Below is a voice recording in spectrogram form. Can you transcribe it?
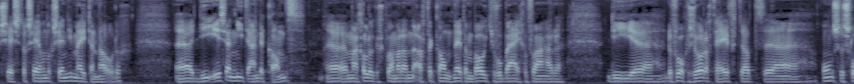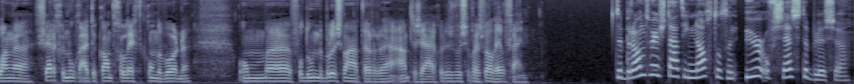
60, 70 centimeter nodig. Uh, die is er niet aan de kant. Uh, maar gelukkig kwam er aan de achterkant net een bootje voorbij gevaren... die uh, ervoor gezorgd heeft dat onze slangen ver genoeg uit de kant gelegd konden worden om voldoende bluswater aan te zuigen. Dus het was wel heel fijn. De brandweer staat die nacht tot een uur of zes te blussen.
